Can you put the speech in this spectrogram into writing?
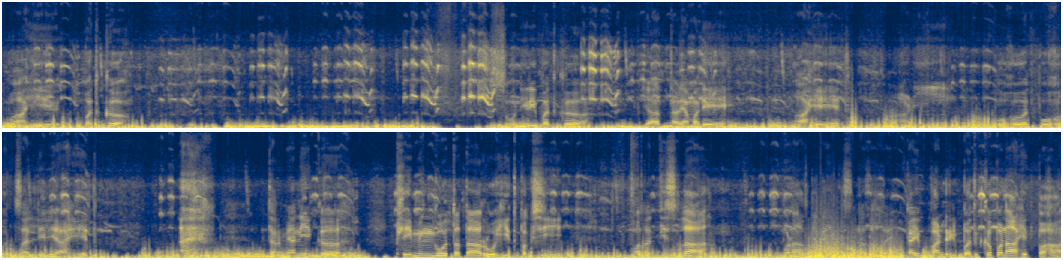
वाही बदकं. सोनेरी बदकं या तळ्यामध्ये आहेत आणि पोहत पोहत चाललेले आहेत. दरम्यान एक फ्लेमिंगो तथा रोहित पक्षी मला दिसला पण आता काही दिसणं झालं आहे काही पांढरी बदकं पण आहेत पहा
